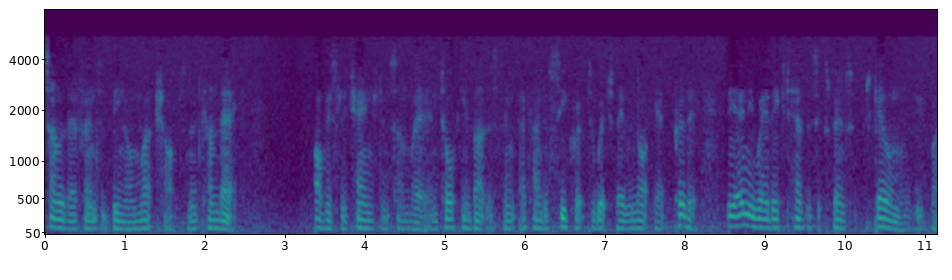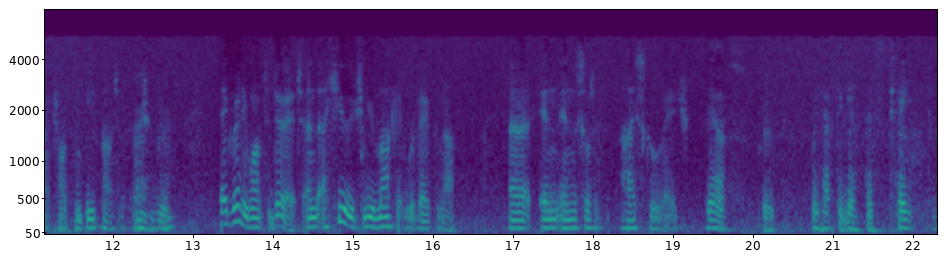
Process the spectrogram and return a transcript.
some of their friends had been on workshops and had come back, obviously changed in some way, and talking about this thing, a kind of secret to which they were not yet privy. The only way they could have this experience was to go on one of these workshops and be part of such a group. They'd really want to do it, and a huge new market would open up uh, in, in the sort of high school age Yes. We have to get this tape to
